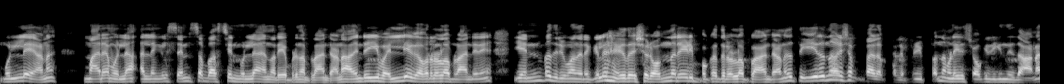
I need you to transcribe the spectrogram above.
മുല്ലയാണ് മരമുല്ല അല്ലെങ്കിൽ സെന്റ് സെബാസ്റ്റ്യൻ മുല്ല എന്നറിയപ്പെടുന്ന പ്ലാന്റ് ആണ്. അതിന്റെ ഈ വലിയ കവറിലുള്ള പ്ലാന്റിന് എൺപത് രൂപ നിരക്കിൽ ഏകദേശം ഒരു ഒന്നര അടി പൊക്കത്തിലുള്ള പ്ലാന്റ് ആണ്. തീരുന്ന വശം പല ഇപ്പം നമ്മൾ ഈ സ്റ്റോക്കിലിരിക്കുന്ന ഇതാണ്.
